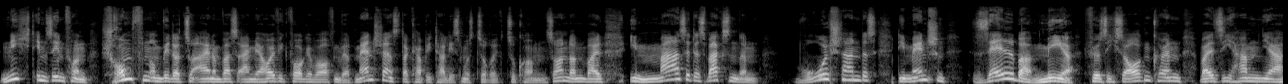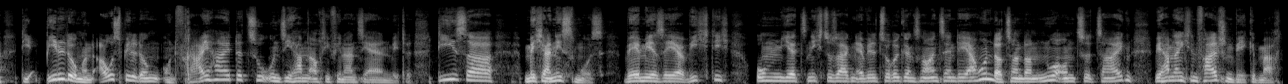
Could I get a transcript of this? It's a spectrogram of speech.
Nicht im Sinn von schrumpfen, um wieder zu einem, was einem ja häufig vorgeworfen wird, Manchester-Kapitalismus zurückzukommen, sondern weil im Maße des wachsenden Wohlstandes die Menschen selber mehr für sich sorgen können, weil sie haben ja die Bildung und Ausbildung und Freiheit dazu und sie haben auch die finanziellen Mittel. Dieser Mechanismus wäre mir sehr wichtig, um jetzt nicht zu sagen, er will zurück ins 19. Jahrhundert, sondern nur um zu zeigen, wir haben eigentlich den falschen Weg gemacht.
